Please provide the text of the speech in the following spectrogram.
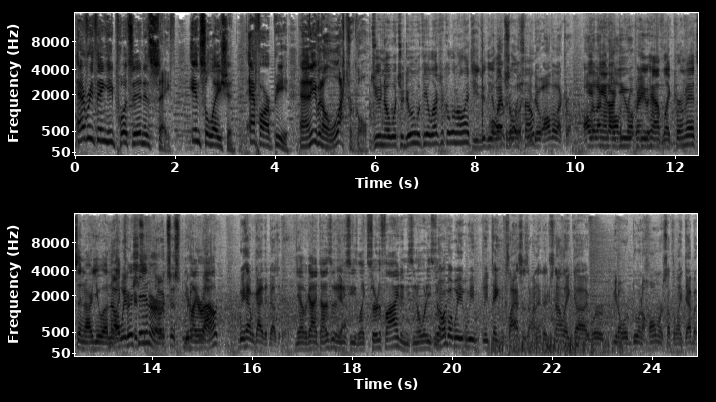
everything he puts in is safe. Insulation, FRP, and even electrical. Do you know what you're doing with the electrical and all that? Do you do the Oh, electrical absolutely. yourself? We do all the electrical, All the and, electro. and are all the you propane. do you have like permits and are you an no, we- it's- electrician or no, it's just we you hire no. out? We have a guy that does it here. You have a guy that does it and Yeah. is he like certified and does he know what he's doing? No, but we we we taking classes on it. It's not like uh, we're you know we're doing a home or something like that. But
